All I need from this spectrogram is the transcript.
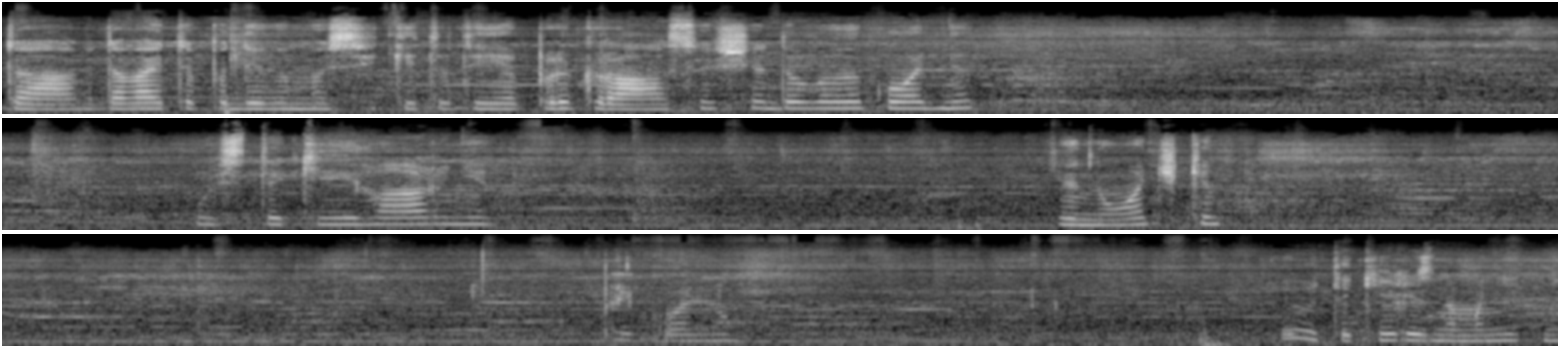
Так, давайте подивимось, які тут є прикраси ще до Великодня. Ось такі гарні. Віночки. Прикольно. І ось такі різноманітні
